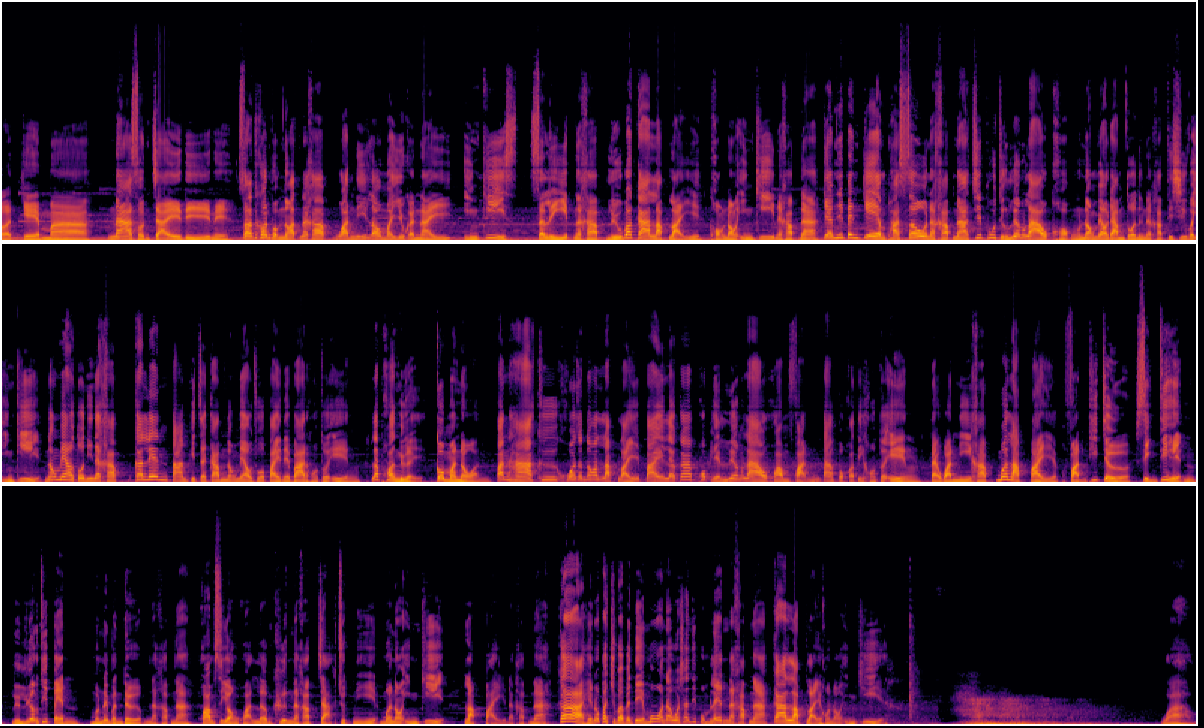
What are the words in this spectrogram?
ปิดเกมมาน่าสนใจดีนี่สวัสดีทุกคนผมน็อตนะครับ วันนี้เรามาอยู่กันใน i n k i s Sleep นะครับ หรือว่าการหลับไหลของน้องอิงกี้นะครับนะ เกมนี้เป็นเกมพัซเซิลนะครับนะที่พูดถึงเรื่องราวของน้องแมวดำตัวหนึ่งนะครับที่ชื่อว่าอิงกี้ น้องแมวตัวนี้นะครับ ก็เล่นตามกิจกรรมน้องแมวทั่วไปในบ้านของตัวเอง แล้วพอเหนื่อยก็มานอน ปัญหาคือควรจะนอนหลับไหลไป แล้วก็พบเห็นเรื่องราวความฝันตามปกติของตัวเอง แต่วันนี้ครับเมื่อหลับไปฝันที่เจอสิ่งที่เห็นหรือเรื่องที่เป็นมันไม่เหมือนเดิมนะครับนะ ความสยองขวัญเริ่มขึ้นนะครับจากจุดนี้เมื่อน้องอิงกี้หลับไปนะครับนะ ก็เห็นว่าปัจจุบันเป็นเดโมนะเวอร์ชันที่ผมเล่นนะครับนะ การหลับไหลของน้องอิงกี้ ว้าว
